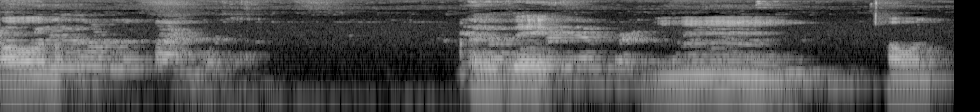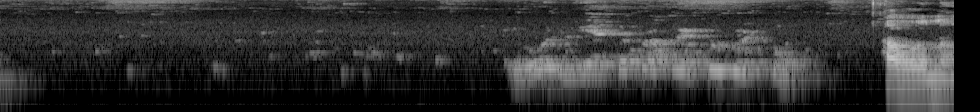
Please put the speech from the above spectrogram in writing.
అవును. అదే అవును. అవును.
